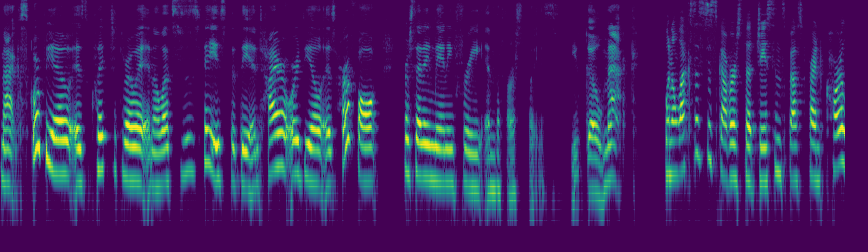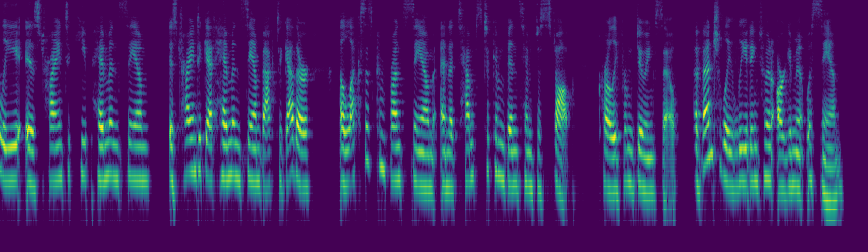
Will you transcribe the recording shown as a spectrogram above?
Max Scorpio is quick to throw it in Alexis's face that the entire ordeal is her fault for setting Manny free in the first place. You go, Mac. When Alexis discovers that Jason's best friend Carly is trying to keep him and Sam is trying to get him and Sam back together, Alexis confronts Sam and attempts to convince him to stop Carly from doing so, eventually leading to an argument with Sam.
